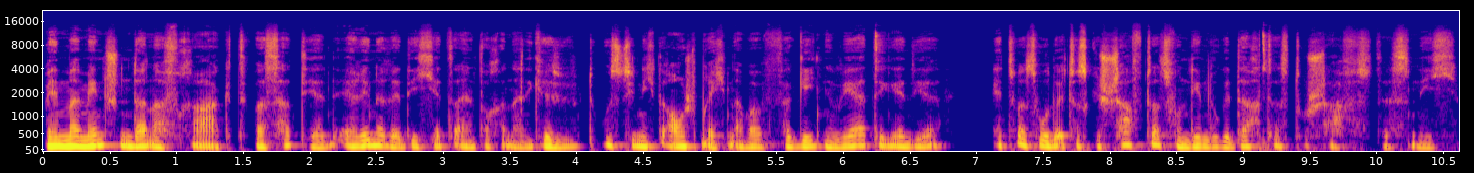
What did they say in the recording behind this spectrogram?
Wenn man Menschen danach fragt, was hat dir, erinnere dich jetzt einfach an eine Krise. Du musst sie nicht aussprechen, aber vergegenwärtige dir etwas, wo du etwas geschafft hast, von dem du gedacht hast, du schaffst es nicht.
